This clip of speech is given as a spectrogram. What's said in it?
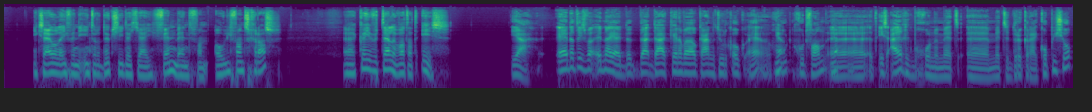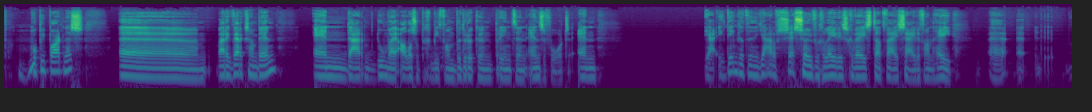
ik zei al even in de introductie dat jij fan bent van olifantsgras. Eh, kun je vertellen wat dat is? Ja, eh, dat is wel. eh, Nou ja, daar, daar kennen we elkaar natuurlijk ook hè, goed, Ja. goed van. Ja. Eh, het is eigenlijk begonnen met, met de drukkerij Copyshop, Mhm. Copy Partners, waar ik werkzaam ben. En daar doen wij alles op het gebied van bedrukken, printen enzovoort. En ja, ik denk dat het een jaar of zes, zeven geleden is geweest dat wij zeiden van, hé, hey, eh, eh,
